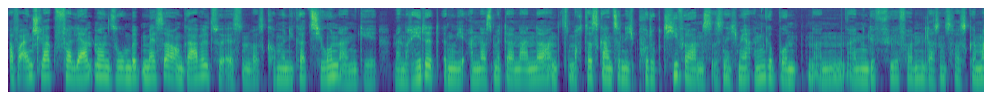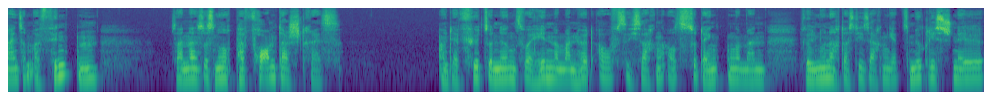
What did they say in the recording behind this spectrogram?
Auf einen Schlag verlernt man so mit Messer und Gabel zu essen, was Kommunikation angeht. Man redet irgendwie anders miteinander und macht das Ganze nicht produktiver und es ist nicht mehr angebunden an ein Gefühl von, lass uns was gemeinsam erfinden, sondern es ist nur performter Stress. Und er führt so nirgendwo hin und man hört auf, sich Sachen auszudenken und man will nur noch, dass die Sachen jetzt möglichst schnell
